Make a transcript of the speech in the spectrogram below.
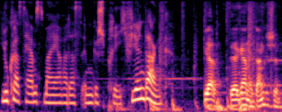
Lukas Hermsmeier war das im Gespräch. Vielen Dank. Ja, sehr gerne. Dankeschön.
